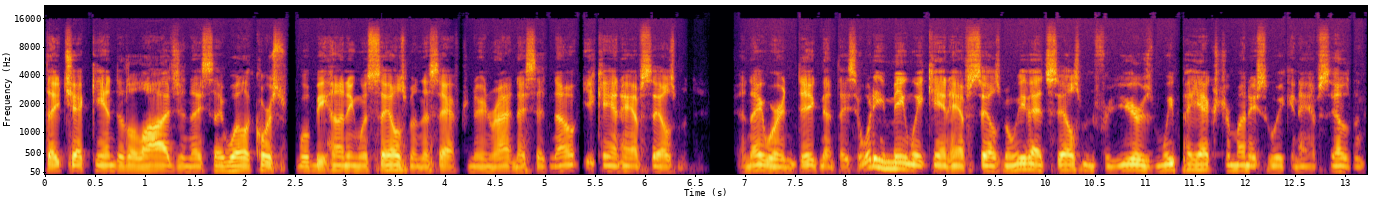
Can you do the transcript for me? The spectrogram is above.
they check into the lodge and they say, Well, of course, we'll be hunting with salesmen this afternoon, right? And they said, No, you can't have salesmen and they were indignant. They said, "What do you mean we can't have salesmen? We've had salesmen for years, and we pay extra money so we can have salesmen."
